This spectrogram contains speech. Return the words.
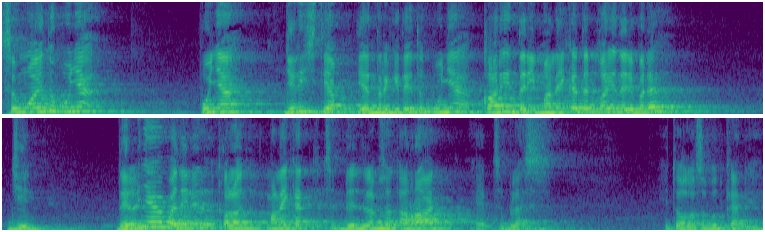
Semua itu punya punya jadi setiap di antara kita itu punya korin dari malaikat dan korin daripada jin. Dalilnya apa? Dalil kalau malaikat dalam surat Ar-Ra'd ayat 11. Itu Allah sebutkan ya.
